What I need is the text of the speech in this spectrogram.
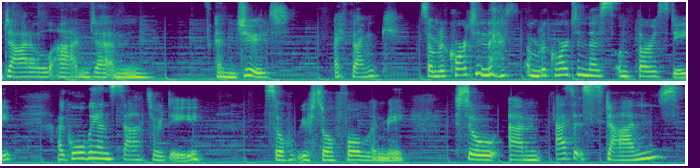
Daryl and um, and Jude, I think. So I'm recording this. I'm recording this on Thursday. I go away on Saturday. So I hope you're still following me. So um, as it stands,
